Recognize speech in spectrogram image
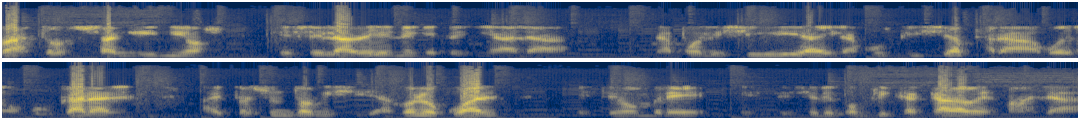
rastros sanguíneos, que es el ADN que tenía la, policía y la justicia para bueno buscar al, al presunto homicida. Con lo cual, este hombre este, se le complica cada vez más la,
